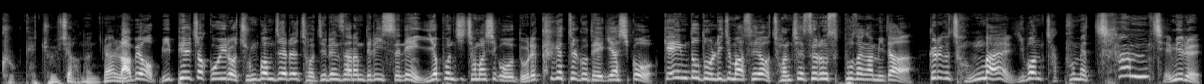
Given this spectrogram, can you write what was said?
그거 개쫄지 않았냐? 라며 미필적 고의로 중범죄를 저지른 사람들이 있으니 이어폰 지쳐마시고 노래 크게 틀고 대기하시고 게임도 돌리지 마세요. 전체수로 스포당합니다. 그리고 정말 이번 작품의 참 재미를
